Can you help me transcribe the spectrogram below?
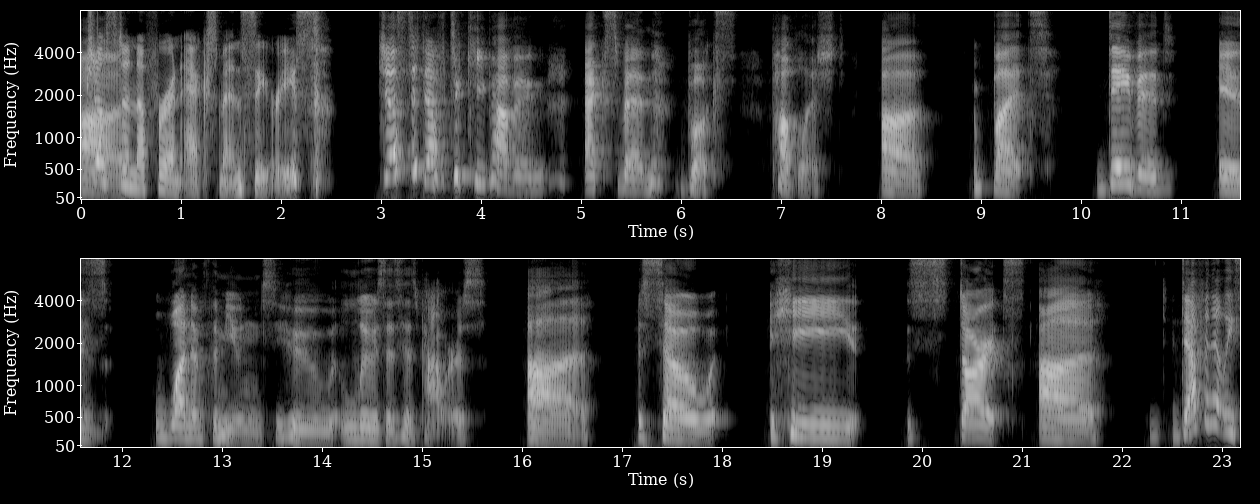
Just Uh, enough for an X Men series. just enough to keep having X-Men books published. Uh but David is one of the mutants who loses his powers. Uh so he starts uh definitely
